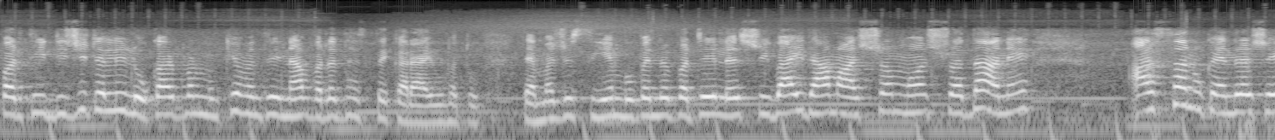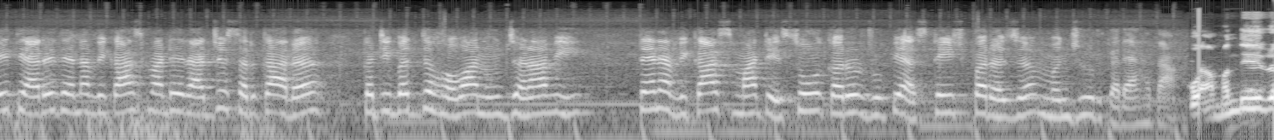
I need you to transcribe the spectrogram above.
પરથી ડિજિટલી લોકાર્પણ મુખ્યમંત્રીના વરદ હસ્તે કરાયું હતું. તેમજ સીએમ ભૂપેન્દ્ર પટેલે શ્રીબાઈ ધામ આશ્રમ શ્રદ્ધા અને આસ્થાનું કેન્દ્ર છે ત્યારે તેના વિકાસ માટે રાજ્ય સરકાર કટિબદ્ધ હોવાનું જણાવી તેના વિકાસ માટે સોળ કરોડ રૂપિયા સ્ટેજ પર જ મંજૂર કર્યા હતા. આ મંદિર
